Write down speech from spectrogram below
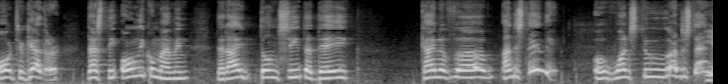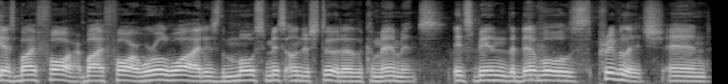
altogether, that's the only commandment that I don't see that they kind of uh, understand it wants to understand it. Yes, by far, by far, worldwide is the most misunderstood of the commandments. It's been the devil's privilege and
